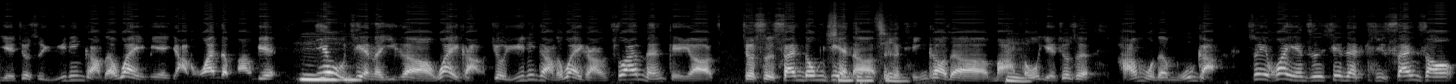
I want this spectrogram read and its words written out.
也就是榆林港的外面，亚龙湾的旁边又建了一个外港，就榆林港的外港专门给啊就是山东舰的这个停靠的码头，也就是航母的母港。所以换言之，现在第三艘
